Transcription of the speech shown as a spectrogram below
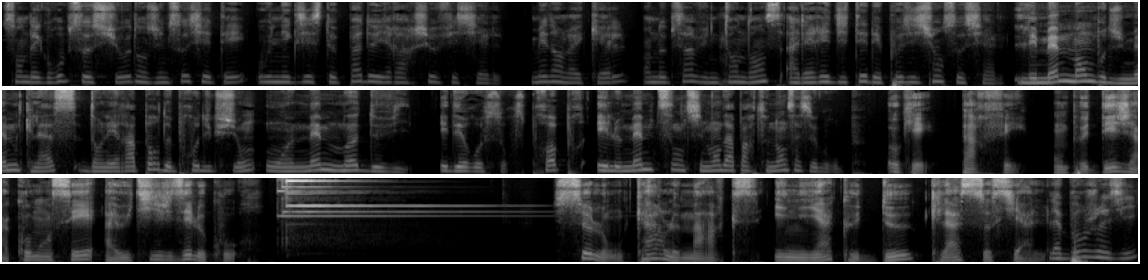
sont des groupes sociaux dans une société où il n'existe pas de hiérarchie officielle, mais dans laquelle on observe une tendance à l'hérédité des positions sociales. Les mêmes membres d'une même classe dans les rapports de production ont un même mode de vie et des ressources propres et le même sentiment d'appartenance à ce groupe. Ok, parfait. On peut déjà commencer à utiliser le cours. Selon Karl Marx, il n'y a que deux classes sociales. La bourgeoisie,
